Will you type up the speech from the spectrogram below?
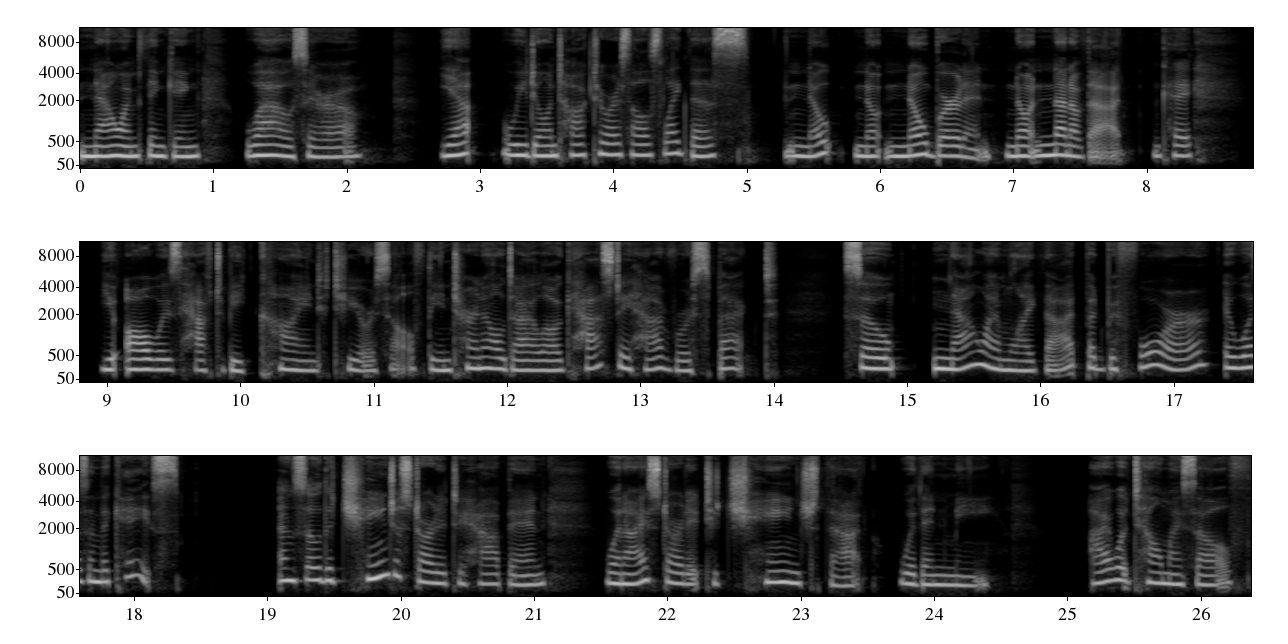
now I'm thinking, wow, Sarah, yep, we don't talk to ourselves like this. Nope, no, no burden, no, none of that. Okay you always have to be kind to yourself. The internal dialogue has to have respect. So now I'm like that, but before it wasn't the case. And so the changes started to happen when I started to change that within me. I would tell myself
